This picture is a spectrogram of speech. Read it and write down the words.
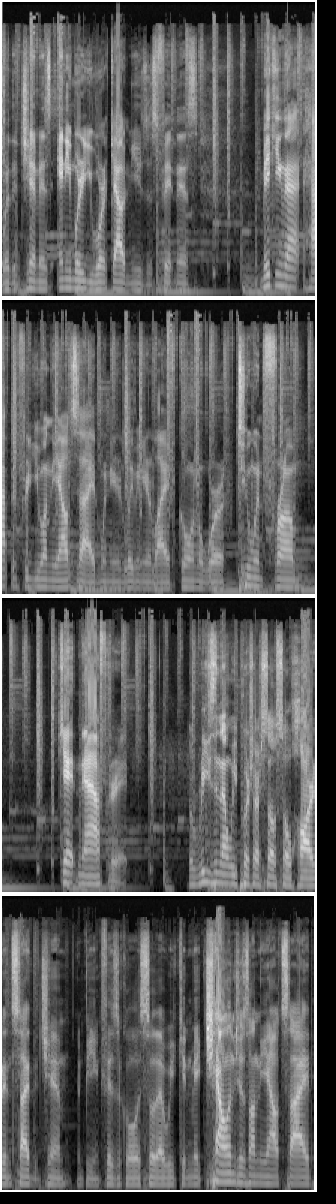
where the gym is anywhere you work out and uses fitness. Making that happen for you on the outside when you're living your life, going to work, to and from, getting after it. The reason that we push ourselves so hard inside the gym and being physical is so that we can make challenges on the outside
